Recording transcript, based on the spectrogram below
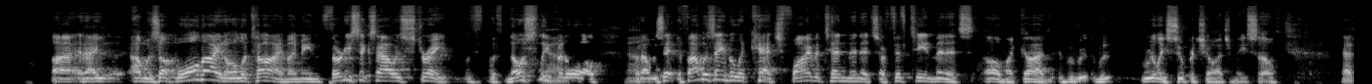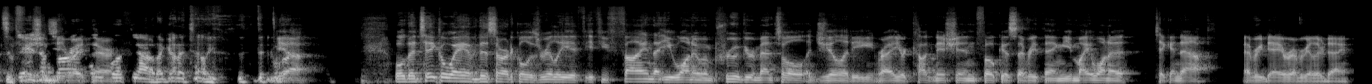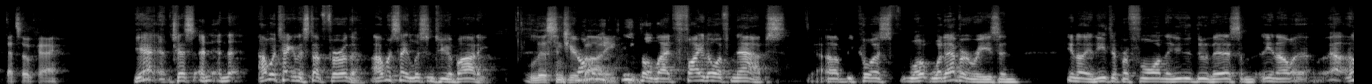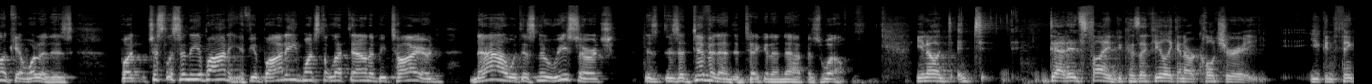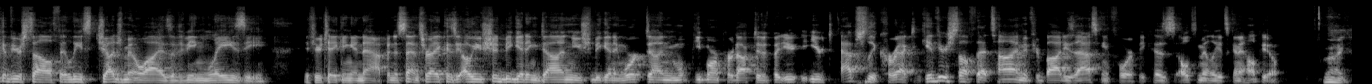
uh, and I I was up all night, all the time. I mean, 36 hours straight with with no sleep yeah. at all. Yeah. But I was if I was able to catch five or 10 minutes or 15 minutes, oh my God, it would, it would really supercharge me. So that's the efficiency right there. Worked out. I got to tell you. yeah. Well, the takeaway of this article is really if, if you find that you want to improve your mental agility, right, your cognition, focus, everything, you might want to take a nap every day or every other day. That's okay. Yeah, just and, and I would take it a step further. I would say listen to your body. Listen to your so body. people that fight off naps, yeah. uh, because for whatever reason, you know, they need to perform, they need to do this, and you know, I don't care what it is. But just listen to your body. If your body wants to let down and be tired, now with this new research, there's, there's a dividend in taking a nap as well. You know, Dad, it's funny because I feel like in our culture, you can think of yourself, at least judgment wise, of being lazy if you're taking a nap in a sense, right? Because, oh, you should be getting done, you should be getting work done, be more productive. But you, are absolutely correct. Give yourself that time if your body's asking for it, because ultimately it's going to help you. Right.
